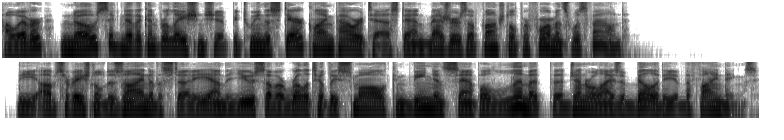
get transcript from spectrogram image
However, no significant relationship between the stair climb power test and measures of functional performance was found. The observational design of the study and the use of a relatively small convenience sample limit the generalizability of the findings.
